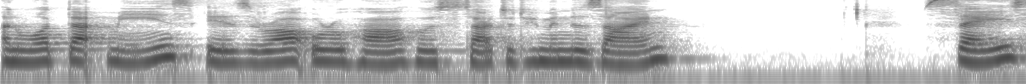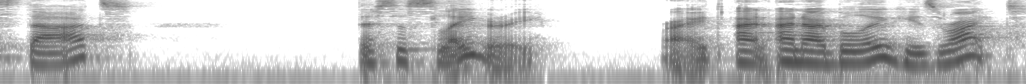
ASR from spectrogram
And what that means is Ra Uru Hu, who started human design, says that this is slavery, right? And, and I believe he's right.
